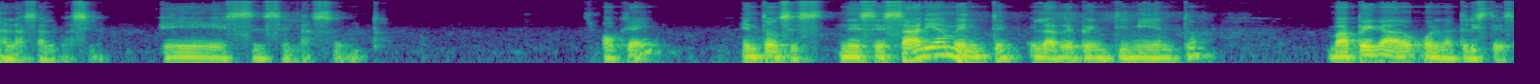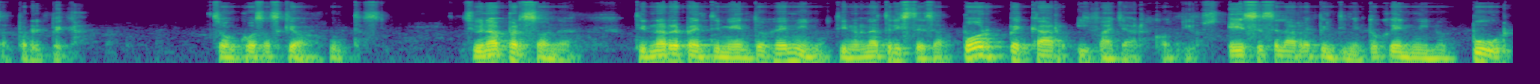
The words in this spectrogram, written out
a la salvación. Ese es el asunto. ¿Ok? Entonces, necesariamente el arrepentimiento va pegado con la tristeza por el pecado. Son cosas que van juntas. Si una persona tiene un arrepentimiento genuino, tiene una tristeza por pecar y fallar con Dios. Ese es el arrepentimiento genuino puro.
